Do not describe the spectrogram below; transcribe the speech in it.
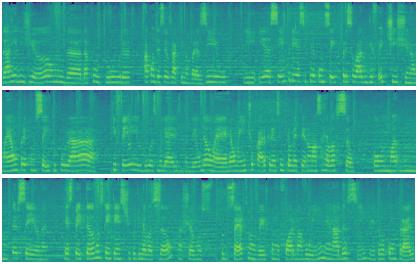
da religião, da, da cultura. Aconteceu já aqui no Brasil. E, e é sempre esse preconceito para esse lado de fetiche, não é um preconceito por ah, que feio, duas mulheres, entendeu? Não, é realmente o cara querendo se intrometer na nossa relação com uma, um terceiro, né? Respeitamos quem tem esse tipo de relação, achamos tudo certo, não vejo como forma ruim nem nada assim, bem pelo contrário.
